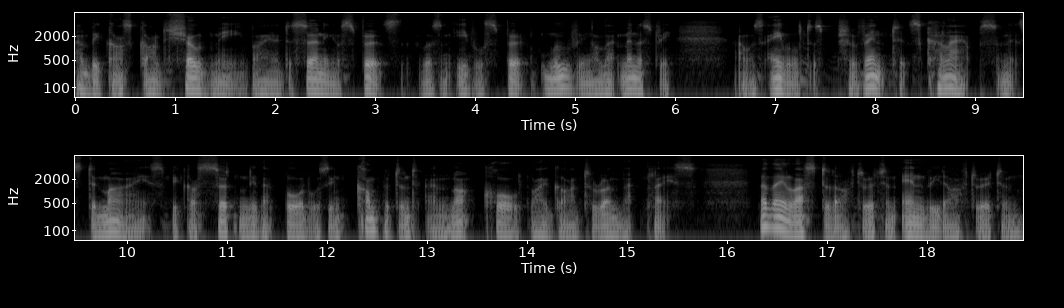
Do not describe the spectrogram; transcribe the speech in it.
and because God showed me by a discerning of spirits that there was an evil spirit moving on that ministry, I was able to prevent its collapse and its demise because certainly that board was incompetent and not called by God to run that place. But they lusted after it and envied after it and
